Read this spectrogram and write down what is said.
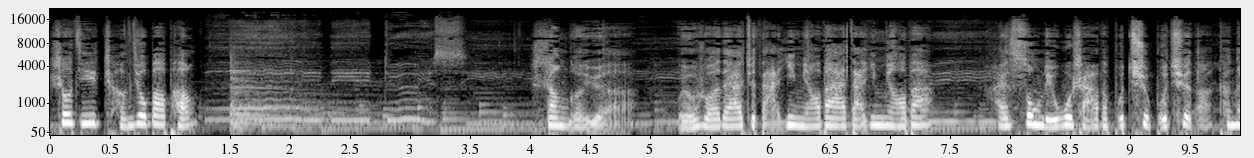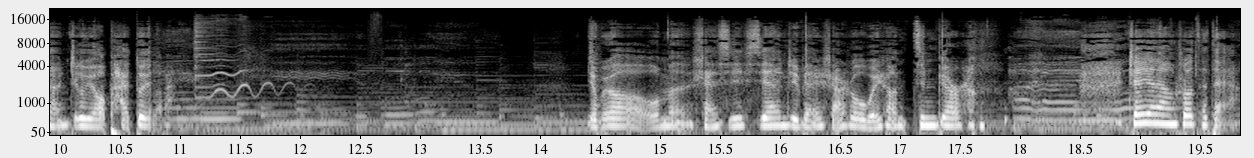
收集成就爆棚。”上个月我又说大家去打疫苗吧，打疫苗吧，还送礼物啥的，不去不去的，看看这个月要排队了吧？也不知道我们陕西西安这边啥时候围上金边儿。摘月亮说：“彩彩啊，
